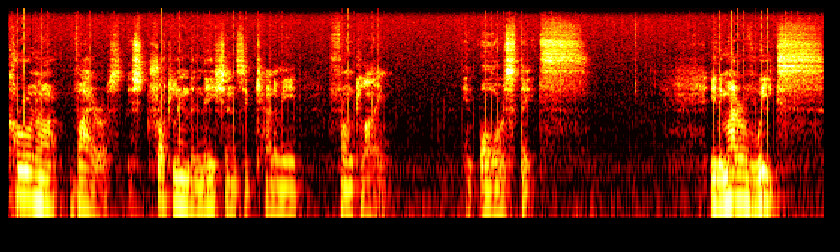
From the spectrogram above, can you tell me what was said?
coronavirus is throttling the nation's economy frontline in all states. In a matter of weeks,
